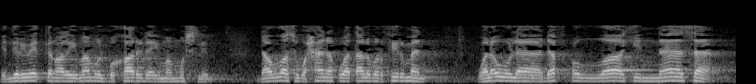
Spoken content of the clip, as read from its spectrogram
yang diriwayatkan oleh Imam Al-Bukhari dan Imam Muslim. Dan Allah Subhanahu wa taala berfirman, "Walaula daf'ullahi an-nasa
